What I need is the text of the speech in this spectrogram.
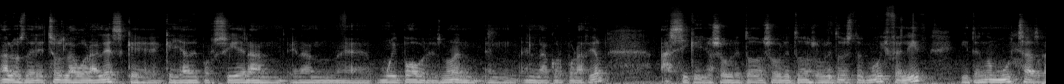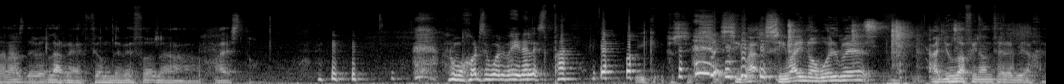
a los derechos laborales que, que ya de por sí eran, eran eh, muy pobres ¿no? en, en- en la corporación. Así que yo sobre todo, sobre todo, sobre todo estoy muy feliz y tengo muchas ganas de ver la reacción de Bezos a, a esto. A lo mejor se vuelve a ir al espacio. Y que, pues, si, va, si va y no vuelve, ayuda a financiar el viaje.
